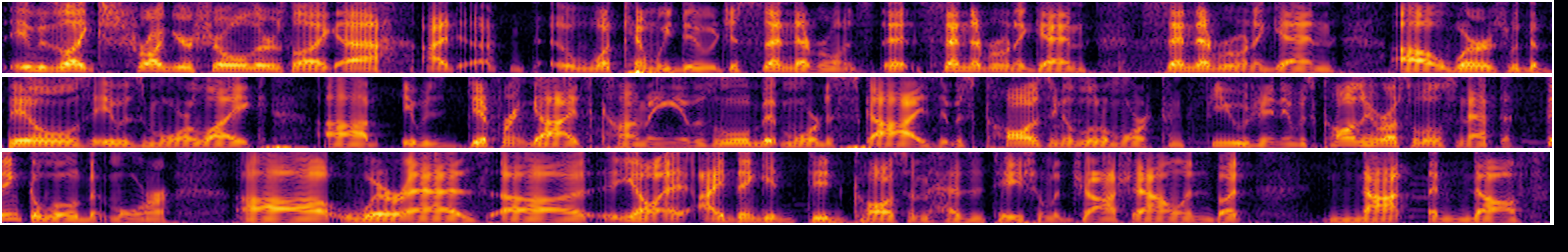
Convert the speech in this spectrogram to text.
it was like shrug your shoulders, like ah, I, uh, what can we do? Just send everyone, uh, send everyone again, send everyone again. Uh, whereas with the Bills, it was more like uh, it was different guys coming. It was a little bit more disguised. It was causing a little more confusion. It was causing Russell Wilson to have to think a little bit more. Uh, whereas, uh, you know, I, I, think it did cause some hesitation with Josh Allen, but not enough.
